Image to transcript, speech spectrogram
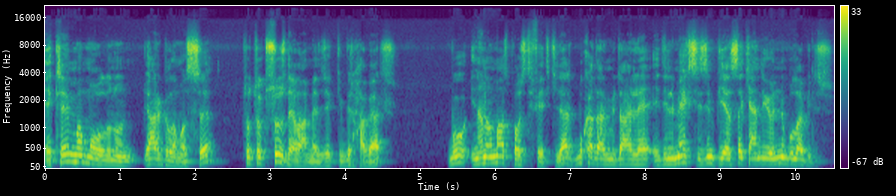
Ekrem İmamoğlu'nun yargılaması tutuksuz devam edecek gibi bir haber. Bu inanılmaz pozitif etkiler. Bu kadar müdahale edilmeksizin piyasa kendi yönünü bulabilir.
